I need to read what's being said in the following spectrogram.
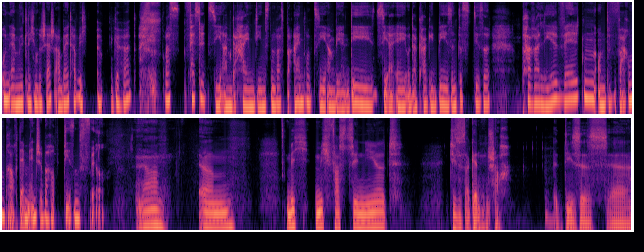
unermüdlichen Recherchearbeit, habe ich äh, gehört. Was fesselt Sie an Geheimdiensten? Was beeindruckt Sie am BND, CIA oder KGB? Sind das diese Parallelwelten und warum braucht der Mensch überhaupt diesen Thrill? Ja, ähm, mich, mich fasziniert dieses Agentenschach, mhm. dieses äh,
